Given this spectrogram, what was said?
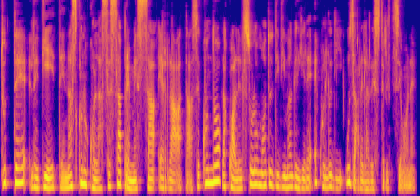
Tutte le diete nascono con la stessa premessa errata, secondo la quale il solo modo di dimagrire è quello di usare la restrizione.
